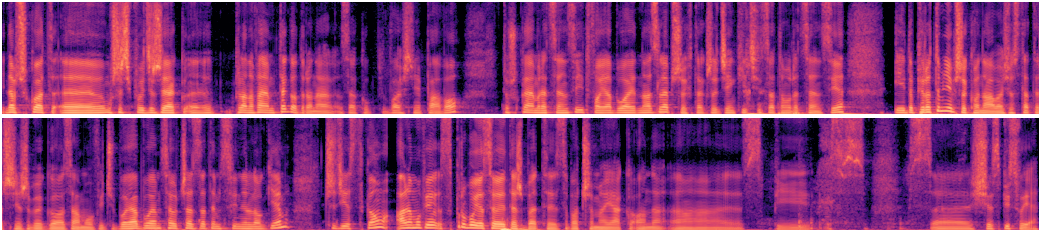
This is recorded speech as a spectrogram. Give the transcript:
I na przykład e, muszę ci powiedzieć, że jak e, planowałem tego drona zakup właśnie Pawo, to szukałem recenzji i twoja była jedna z lepszych, także dzięki ci za tą recenzję. I dopiero ty mnie przekonałeś ostatecznie, żeby go zamówić, bo ja byłem cały czas za tym Synylogiem 30, ale mówię, spróbuję sobie też bety, zobaczymy jak on e, spi, s, s, e, się spisuje.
